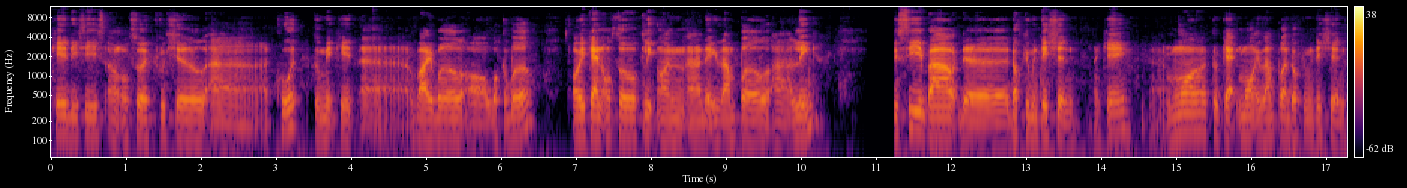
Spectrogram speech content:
okay this is uh, also a crucial uh, code to make it uh, viable or workable. Or you can also click on uh, the example uh, link to see about the documentation okay? Uh, more to get more example documentation.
